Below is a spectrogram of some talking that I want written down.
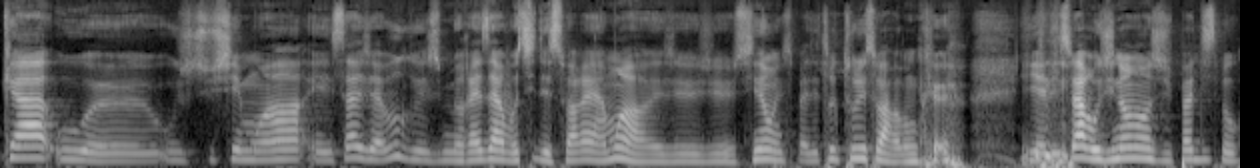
cas où, où je suis chez moi, et ça, j'avoue que je me réserve aussi des soirées à moi. Sinon, il se passe des trucs tous les soirs. Donc, euh, il y a des soirs où je dis non, non, je suis pas dispo.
